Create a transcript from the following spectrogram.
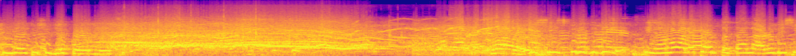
সুন্দর একটা সুযোগ করে দিয়েছে। Wow, এই শীষগুলো যদি সিনেমা হলে পড়তো তাহলে আরও বেশি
